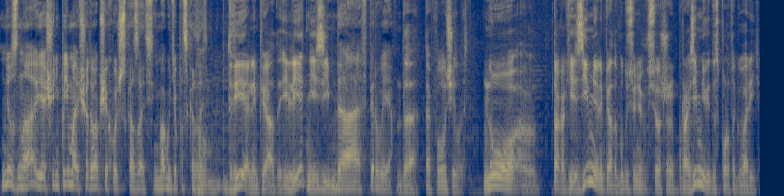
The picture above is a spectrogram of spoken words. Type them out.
Не знаю, я еще не понимаю, что ты вообще хочешь сказать. Не могу тебе подсказать. Ну, две Олимпиады, и летняя, и зимняя. да, впервые. Да, так получилось. Но э, так как есть зимняя Олимпиада, буду сегодня все же про зимние виды спорта говорить.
